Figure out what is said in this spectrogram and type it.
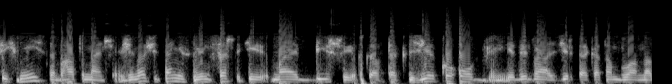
цих місць набагато менше. Жіночий теніс він все ж таки має більший, я б сказав так, зіркообмін. Єдина зірка, яка там була на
